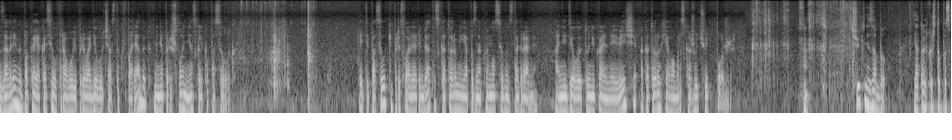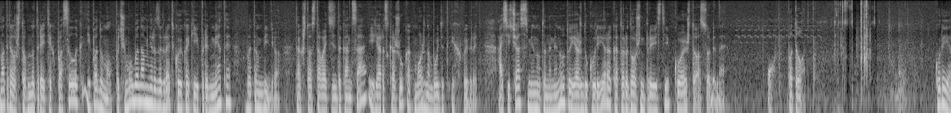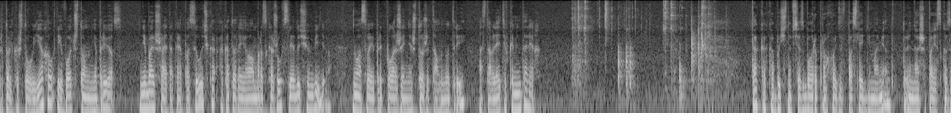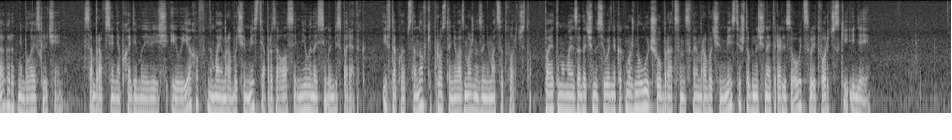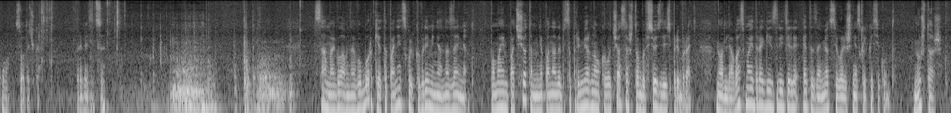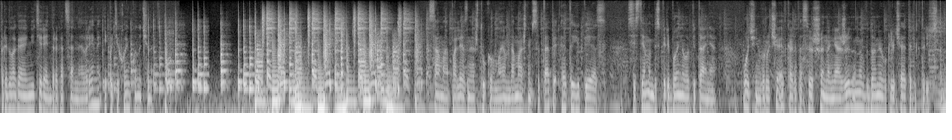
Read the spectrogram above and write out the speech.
За время, пока я косил траву и приводил участок в порядок, мне пришло несколько посылок. Эти посылки прислали ребята, с которыми я познакомился в Инстаграме. Они делают уникальные вещи, о которых я вам расскажу чуть позже. Хм. Чуть не забыл. Я только что посмотрел, что внутри этих посылок, и подумал, почему бы нам не разыграть кое-какие предметы в этом видео. Так что оставайтесь до конца, и я расскажу, как можно будет их выиграть. А сейчас с минуты на минуту я жду курьера, который должен привезти кое-что особенное. О, вот и он. Курьер только что уехал, и вот что он мне привез. Небольшая такая посылочка, о которой я вам расскажу в следующем видео. Ну а свои предположения, что же там внутри, оставляйте в комментариях. Так как обычно все сборы проходят в последний момент, то и наша поездка за город не была исключением. Собрав все необходимые вещи и уехав, на моем рабочем месте образовался невыносимый беспорядок – и в такой обстановке просто невозможно заниматься творчеством. Поэтому моя задача на сегодня как можно лучше убраться на своем рабочем месте, чтобы начинать реализовывать свои творческие идеи. О, соточка. Пригодится. Самое главное в уборке – это понять, сколько времени она займет. По моим подсчетам, мне понадобится примерно около часа, чтобы все здесь прибрать. Но для вас, мои дорогие зрители, это займет всего лишь несколько секунд. Ну что ж, предлагаю не терять драгоценное время и потихоньку начинать. Самая полезная штука в моем домашнем сетапе это UPS, система бесперебойного питания. Очень выручает, когда совершенно неожиданно в доме выключают электричество.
